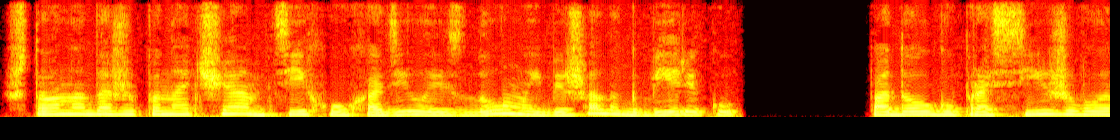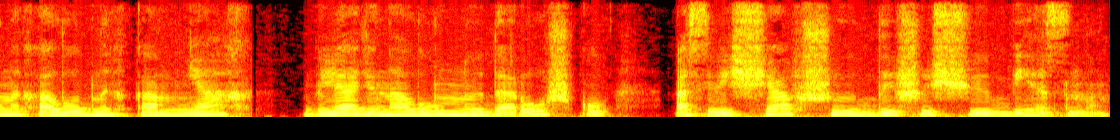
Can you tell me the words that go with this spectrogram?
что она даже по ночам тихо уходила из дома и бежала к берегу, подолгу просиживала на холодных камнях, глядя на лунную дорожку, освещавшую дышащую бездну.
